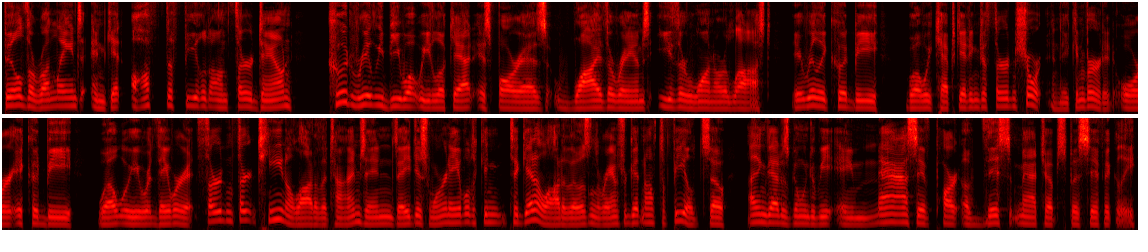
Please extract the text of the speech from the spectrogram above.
fill the run lanes and get off the field on third down could really be what we look at as far as why the Rams either won or lost. It really could be well, we kept getting to third and short and they converted, or it could be well, we were they were at third and 13 a lot of the times, and they just weren't able to to get a lot of those, and the Rams were getting off the field. So I think that is going to be a massive part of this matchup specifically.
